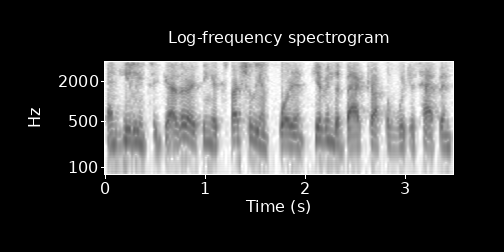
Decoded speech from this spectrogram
and healing together, I think especially important given the backdrop of what just happened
